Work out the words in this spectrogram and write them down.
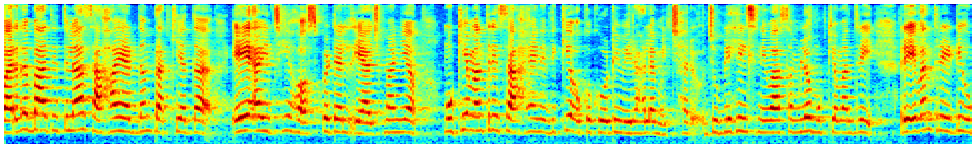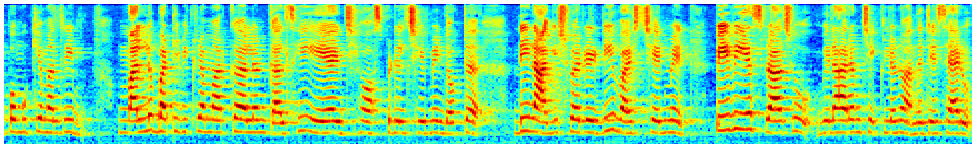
వరద బాధితుల సహాయార్థం ప్రఖ్యాత ఏఐజీ హాస్పిటల్ యాజమాన్యం ముఖ్యమంత్రి సహాయ నిధికి ఒక కోటి విరాళం ఇచ్చారు. జూబ్లీహిల్స్ నివాసంలో ముఖ్యమంత్రి రేవంత్ రెడ్డి ఉప ముఖ్యమంత్రి మల్లు బట్టి విక్రమార్కలను కలిసి AIG hospital chairman doctor D Nageshwar Reddy vice chairman PVS Raju విరాళం చెక్కులను అందజేశారు.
